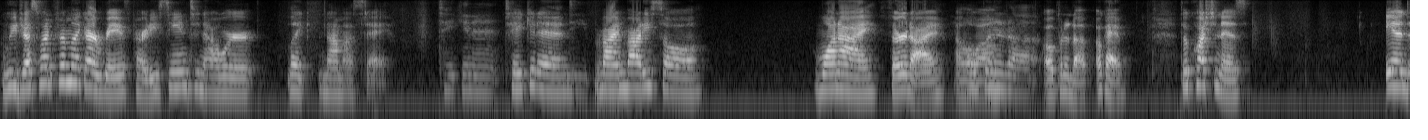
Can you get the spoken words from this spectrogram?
We just went from like our rave party scene to now we're like namaste. Taking it. Take it in. Deeper. Mind, body, soul. One eye, third eye. LOL. Open it up. Open it up. Okay. The question is, and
